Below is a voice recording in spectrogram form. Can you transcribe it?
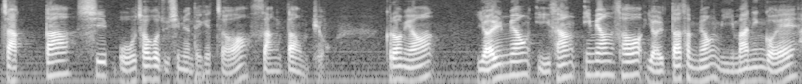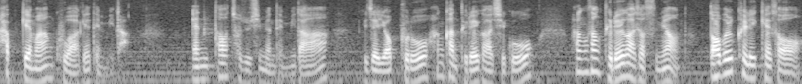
작다 15 적어주시면 되겠죠. 쌍따옴표 그러면 10명 이상이면서 15명 미만인 거에 합계만 구하게 됩니다. 엔터 쳐주시면 됩니다. 이제 옆으로 한 칸 드래그 하시고 항상 드래그 하셨으면 더블 클릭해서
